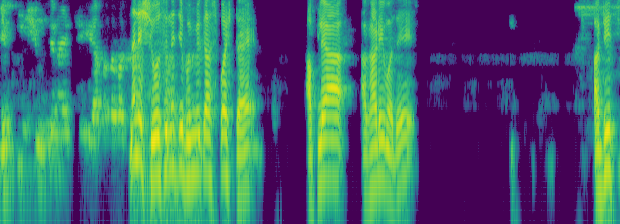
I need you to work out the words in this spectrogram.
नेमकी या संदर्भात नाही नाही शिवसेनेची भूमिका स्पष्ट आहे. आपल्या आघाडीमध्ये आधीच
